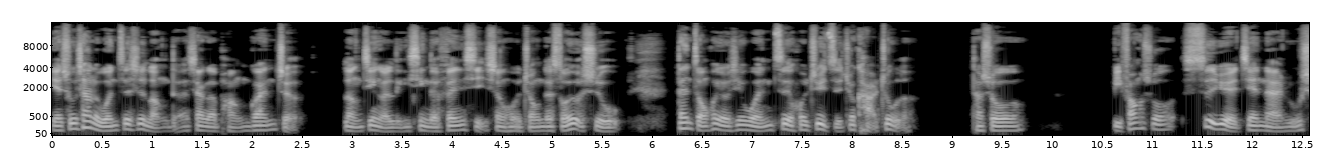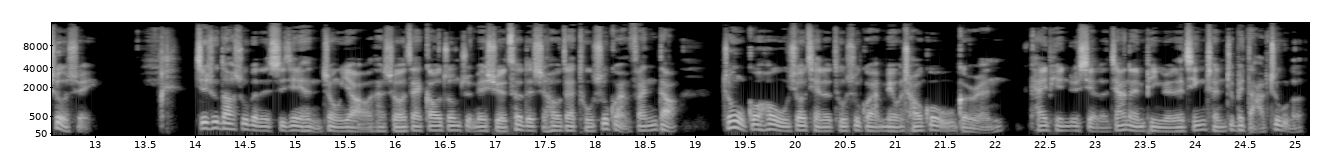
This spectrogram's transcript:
严书下的文字是冷的，像个旁观者，冷静而理性的分析生活中的所有事物。但总会有些文字或句子就卡住了。他说：“比方说，四月艰难如涉水。接触到书本的时间也很重要。”他说：“在高中准备学测的时候，在图书馆翻到中午过后午休前的图书馆，没有超过五个人。开篇就写了迦南平原的清晨，就被打住了，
